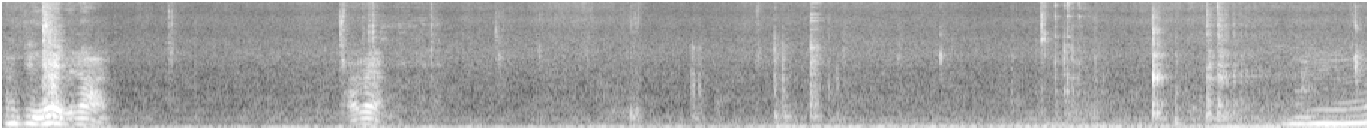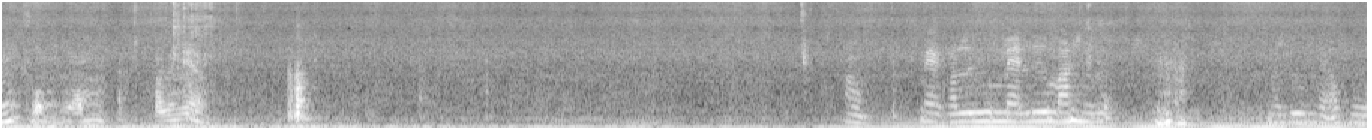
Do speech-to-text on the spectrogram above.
ทั้งจืดเลยพี่น้องเอาไหมอืม สมหอมอะไรเนี่ยเอาแม่ก็ลืมแม่ลืมเอันหูแม่ลืมแม่เอาหู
